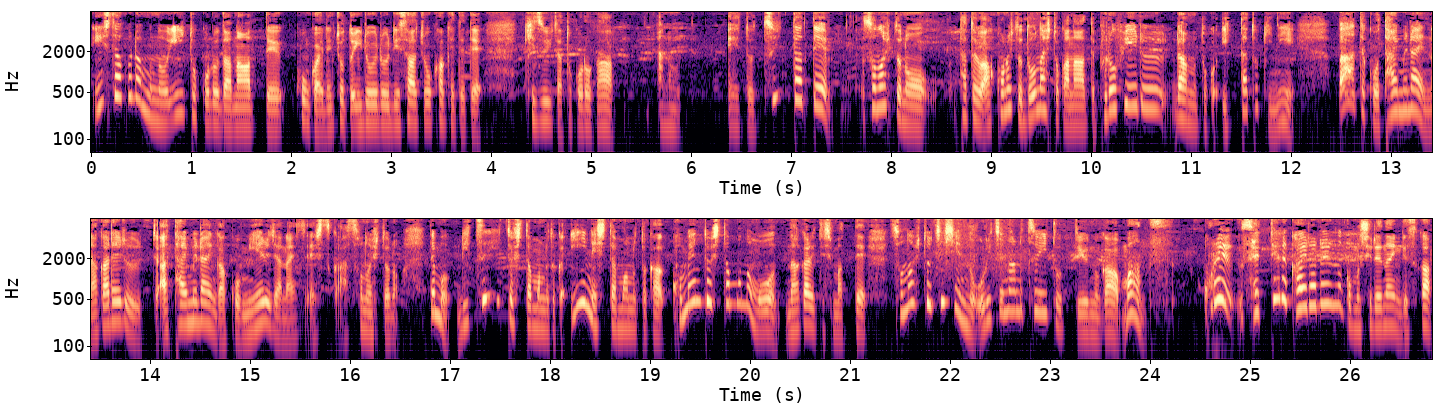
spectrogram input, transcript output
インスタグラムのいいところだなって、今回ね、ちょっといろいろリサーチをかけてて気づいたところが、あの、えっ、ー、と、ツイッターって、その人の、例えば、あ、この人どんな人かなって、プロフィール欄のとこ行った時に、バーってこうタイムライン流れる、あ、タイムラインがこう見えるじゃないですか、その人の。でも、リツイートしたものとか、いいねしたものとか、コメントしたものも流れてしまって、その人自身のオリジナルツイートっていうのが、まあ、これ、設定で変えられるのかもしれないんですが、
